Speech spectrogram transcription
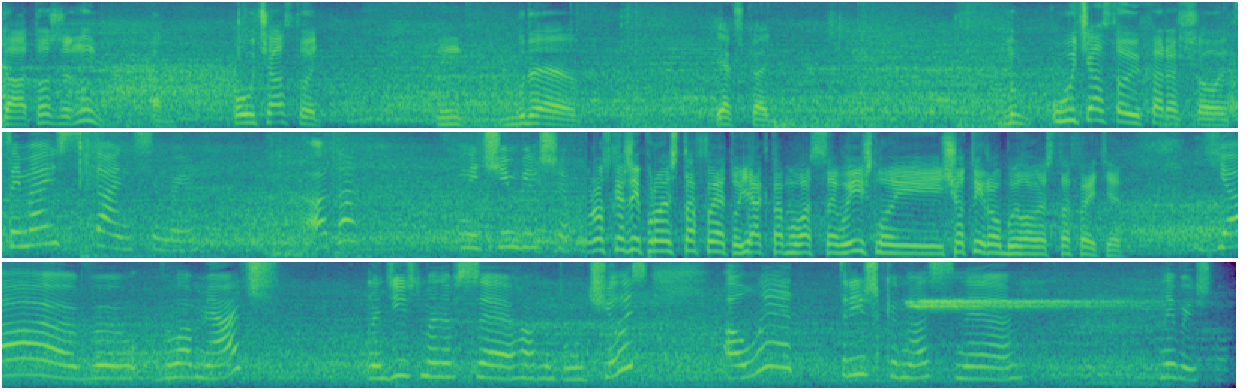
Да, теж, ну, там, поучаствувати буде, як сказати, ну, участвую хорошо. Займаюся танцями. А так, нічим більше. Розкажи про естафету, як там у вас все вийшло і що ти робила в естафеті? Я вела м'яч. Надіюсь, в мене все гарно вийшло, але трішки в нас не, не вийшло.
